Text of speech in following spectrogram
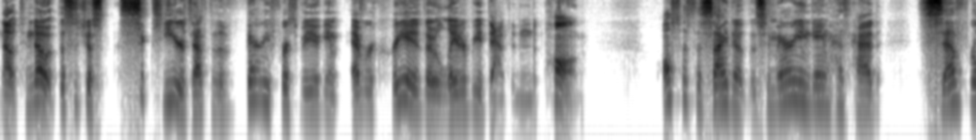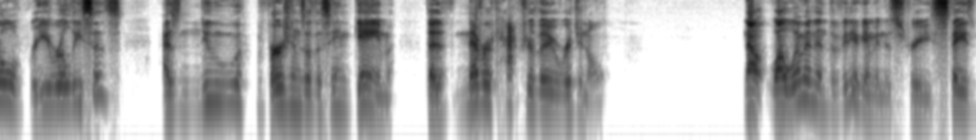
Now, to note, this is just six years after the very first video game ever created that would later be adapted into Pong. Also, as a side note, the Sumerian game has had several re releases as new versions of the same game that have never captured the original now, while women in the video game industry stays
